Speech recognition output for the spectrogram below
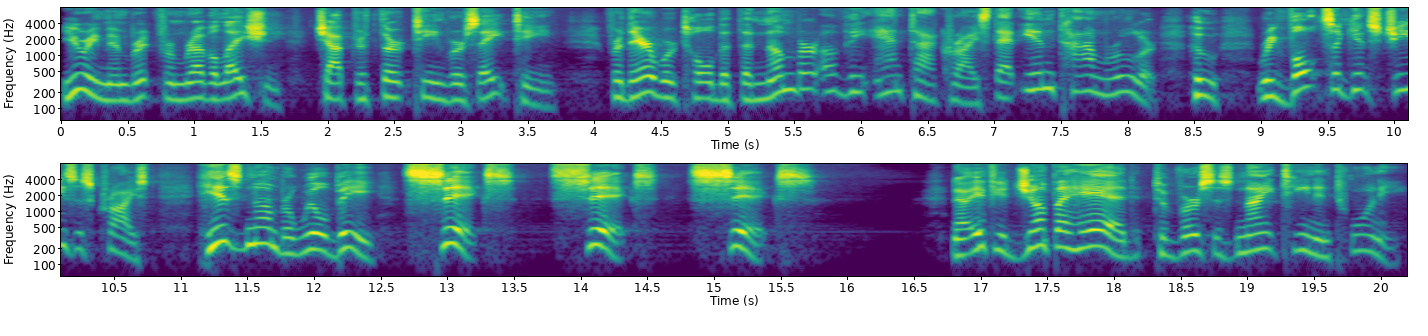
You remember it from Revelation chapter 13, verse 18. For there we're told that the number of the Antichrist, that end time ruler who revolts against Jesus Christ, his number will be 666. Now, if you jump ahead to verses 19 and 20,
